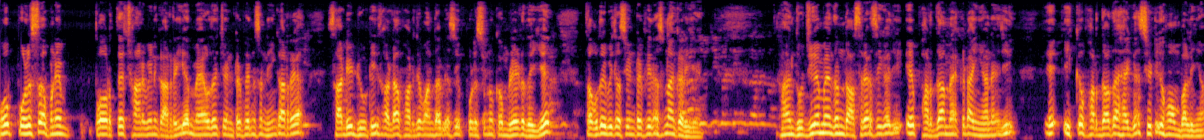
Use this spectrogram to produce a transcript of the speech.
ਉਹ ਪੁਲਿਸ ਆਪਣੇ ਤੌਰ ਤੇ ਛਾਣਬੀਨ ਕਰ ਰਹੀ ਹੈ, ਮੈਂ ਉਹਦੇ ਚ ਇੰਟਰਫੇਰੈਂਸ ਨਹੀਂ ਕਰ ਰਿਹਾ। ਸਾਡੀ ਡਿਊਟੀ ਸਾਡਾ ਫਰਜ਼ ਬਣਦਾ ਵੀ ਅਸੀਂ ਪੁਲਿਸ ਨੂੰ ਕੰਪਲੇਂਟ ਦਈਏ, ਤਾਂ ਉਹਦੇ ਵਿੱਚ ਅਸੀਂ ਇੰਟਰਫੇਰੈਂਸ ਨਾ ਕਰੀਏ। ਹਾਂ, ਦੂਜੀਆਂ ਮੈਂ ਤੁਹਾਨੂੰ ਦੱਸ ਰਿਹਾ ਸੀਗਾ ਜੀ, ਇਹ ਫਰਦਾ ਮੈਂ ਕਢਾਈਆਂ ਨੇ ਜੀ। ਇਹ ਇੱਕ ਫਰਦਾ ਤਾਂ ਹੈਗਾ ਸਿਟੀ ਹੋਮ ਵਾਲੀਆਂ,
